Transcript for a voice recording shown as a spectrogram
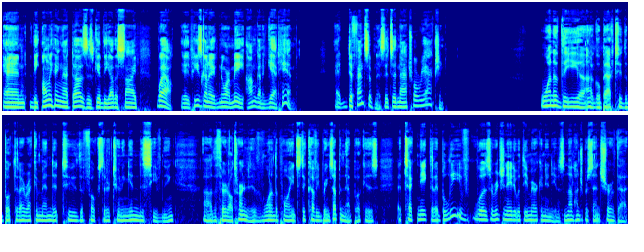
And the only thing that does is give the other side, well, if he's going to ignore me, I'm going to get him. Uh, defensiveness, it's a natural reaction. One of the, uh, I'll go back to the book that I recommended to the folks that are tuning in this evening, uh, The Third Alternative. One of the points that Covey brings up in that book is a technique that I believe was originated with the American Indians. I'm not 100% sure of that,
